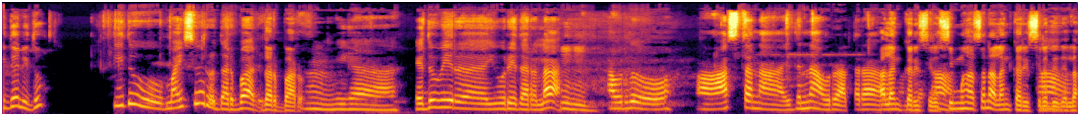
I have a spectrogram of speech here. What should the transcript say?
ಇದೇನಿದು? ಇದು ಮೈಸೂರು ದರ್ಬಾರ್. ದರ್ಬಾರ್. ಈಗ ಯದುವೀರ್ ಇವರಿದಾರಲ್ಲ. ಅವ್ರದ್ದು ಆಸ್ಥಾನ ಇದನ್ನ ಅವರು ಆತರ ಅಲಂಕರಿಸಿರೋ ಸಿಂಹಾಸನ ಅಲಂಕರಿಸಿರೋದು ಇದೆಲ್ಲ.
